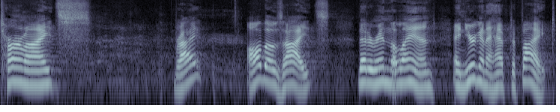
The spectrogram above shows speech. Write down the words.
termites, right? All those ites that are in the land, and you're going to have to fight.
